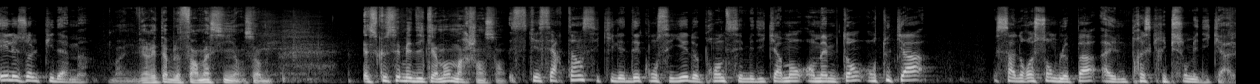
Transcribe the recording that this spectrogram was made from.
et le zolpidem. Bah, Une véritable pharmacie, en somme. Est-ce que ces médicaments marchent ensemble? Ce qui est certain, c'est qu'il est déconseillé de prendre ces médicaments en même temps. En tout cas, ça ne ressemble pas à une prescription médicale.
